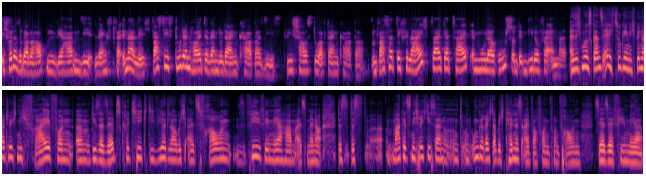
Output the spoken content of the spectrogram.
ich würde sogar behaupten, wir haben sie längst verinnerlicht. Was siehst du denn heute, wenn du deinen Körper siehst? Wie schaust du auf deinen Körper? Und was hat sich vielleicht seit der Zeit im Moulin Rouge und im Lido verändert? Also ich muss ganz ehrlich zugeben, ich bin natürlich nicht frei von ähm, dieser Selbstkritik, die wir, glaube ich, als Frauen viel, viel mehr haben als Männer. Das, das äh, mag jetzt nicht richtig sein und, und, und ungerecht, aber ich kenne es einfach von, von Frauen sehr, sehr viel mehr.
